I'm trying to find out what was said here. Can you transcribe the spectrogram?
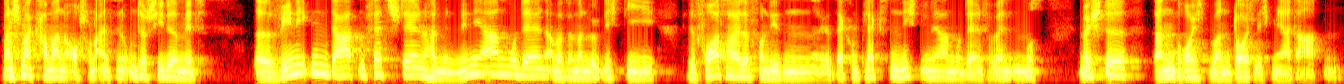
manchmal kann man auch schon einzelne Unterschiede mit äh, wenigen Daten feststellen, halt mit linearen Modellen. Aber wenn man wirklich die, diese Vorteile von diesen sehr komplexen, nicht linearen Modellen verwenden muss, möchte, dann bräuchte man deutlich mehr Daten.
